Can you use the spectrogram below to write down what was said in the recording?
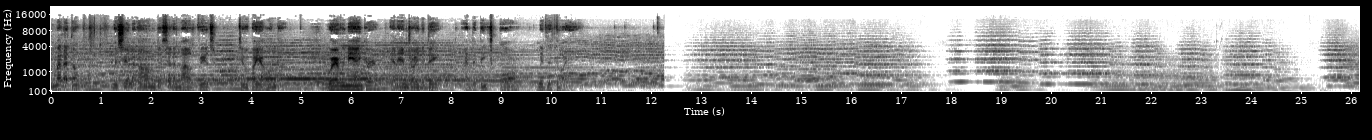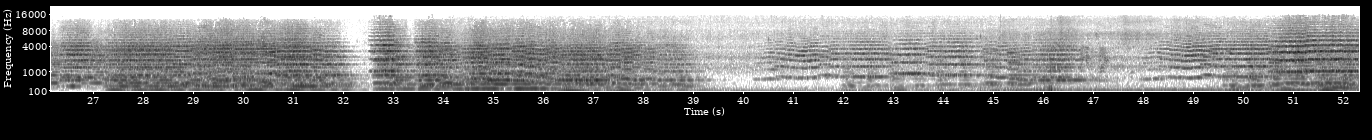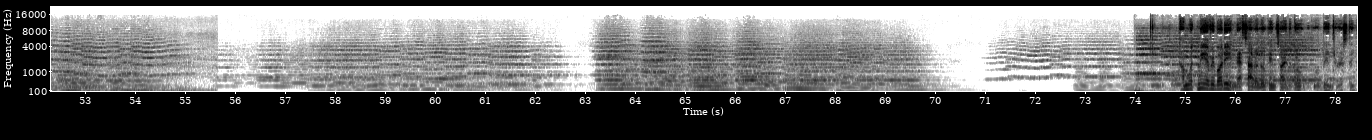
Marathon, we sail along the Seven Miles Bridge to Bahia Honda, where we may anchor and enjoy the day at the beach or with the glide. Come with me, everybody. Let's have a look inside the boat. It will be interesting.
